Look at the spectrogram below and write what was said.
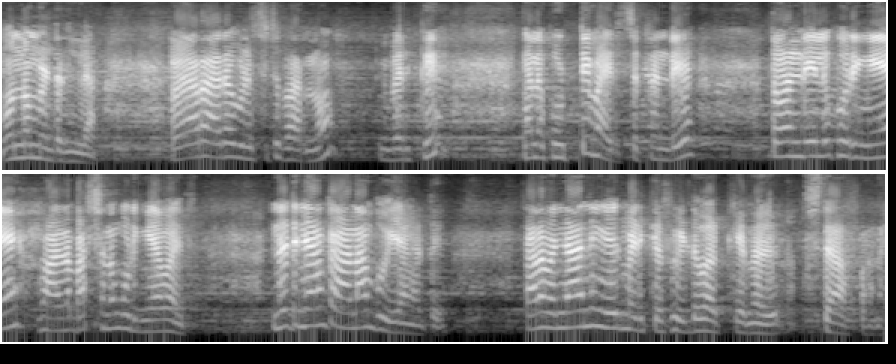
ഒന്നും മിണ്ടില്ല വേറെ ആരോ വിളിച്ചിട്ട് പറഞ്ഞു. ഇവർക്ക് ഇങ്ങനെ കുട്ടി മരിച്ചിട്ടുണ്ട്. തൊണ്ടയിൽ കുരുങ്ങിയ ഭക്ഷണം കുടുങ്ങിയാൽ മതി. എന്നിട്ട് ഞാൻ കാണാൻ പോയി അങ്ങോട്ട്. കാരണം ഞാൻ ഈ മെഡിക്കൽ ഫീൽഡ് വർക്ക് ചെയ്യുന്ന സ്റ്റാഫാണ്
